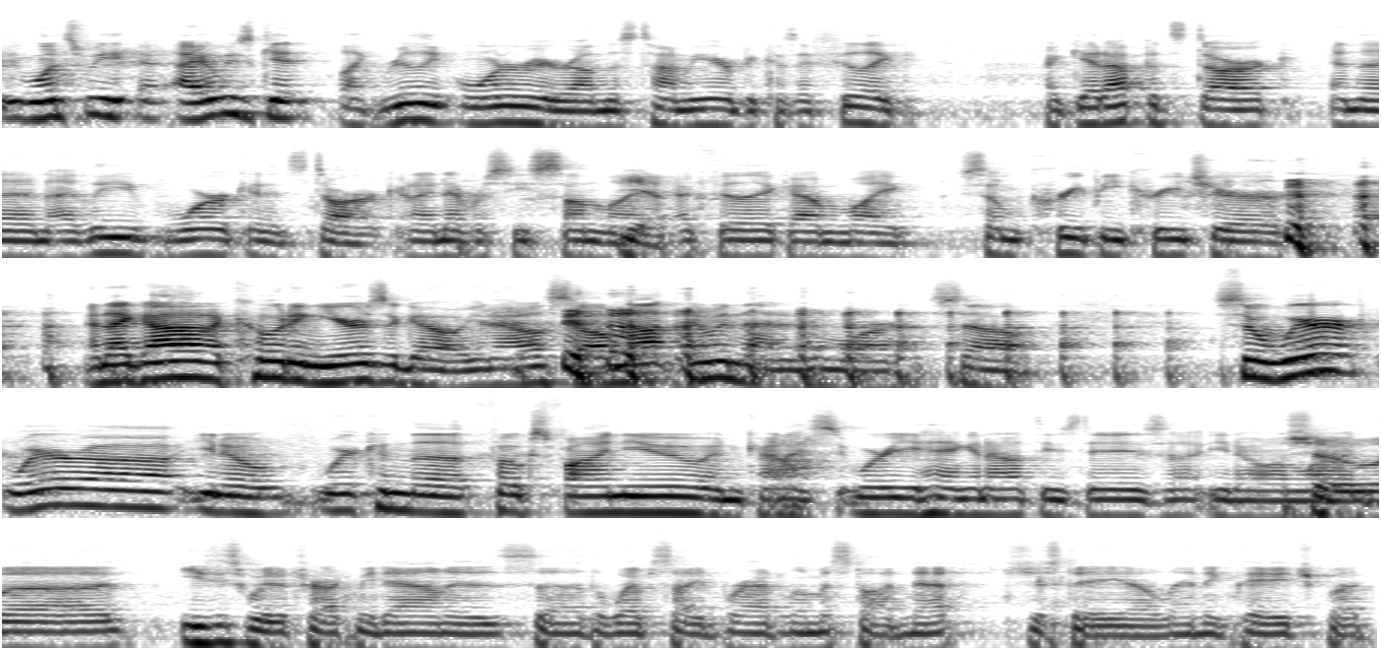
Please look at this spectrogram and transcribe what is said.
once we. I always get like really ornery around this time of year because I feel like I get up, it's dark, and then I leave work and it's dark, and I never see sunlight. Yeah. I feel like I'm like some creepy creature. and I got out of coding years ago, you know, so I'm not doing that anymore. So. So where where uh you know where can the folks find you and kind of where are you hanging out these days uh, you know online? So, uh, easiest way to track me down is uh, the website bradloomis.net. It's just a uh, landing page, but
